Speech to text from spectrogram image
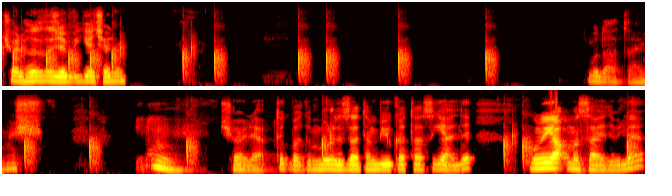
Şöyle hızlıca bir geçelim. Bu da hataymış. Şöyle yaptık. Bakın burada zaten büyük hatası geldi. Bunu yapmasaydı bile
